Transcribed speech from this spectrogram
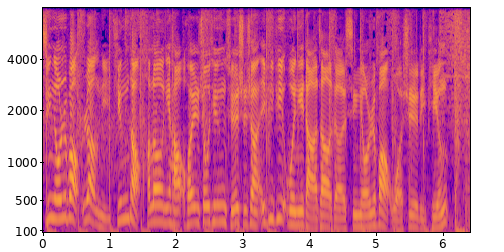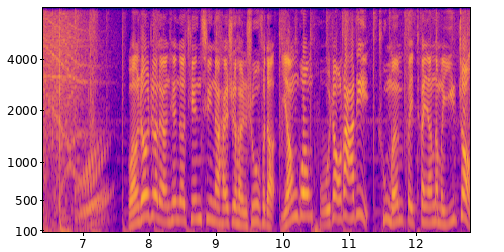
犀牛日报让你听到。Hello，你好，欢迎收听学时尚 APP 为你打造的犀牛日报，我是李平。广州这两天的天气呢还是很舒服的，阳光普照大地，出门被太阳那么一照，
